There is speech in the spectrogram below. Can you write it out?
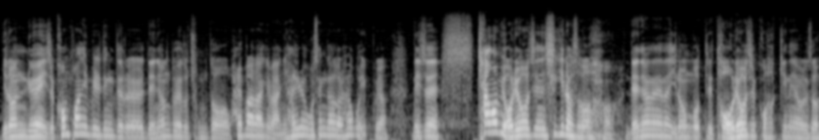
이런 류의 이제 컴퍼니 빌딩들을 내년도에도 좀 더 활발하게 많이 하려고 생각을 하고 있고요. 근데 이제 창업이 어려워지는 시기라서 내년에는 이런 것들이 더 어려워질 것 같긴 해요. 그래서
